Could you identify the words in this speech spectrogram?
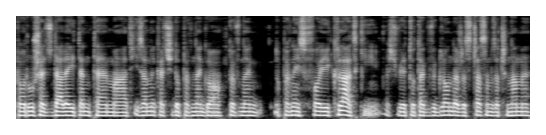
poruszać dalej ten temat i zamykać się do pewnego, pewne, do pewnej swojej klatki. Właściwie to tak wygląda, że z czasem zaczynamy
